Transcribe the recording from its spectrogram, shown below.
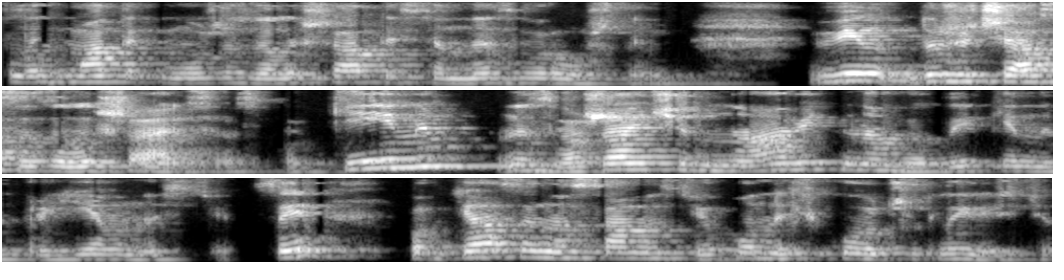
флегматик може залишатися незворушним. Він дуже часто залишається спокійним, незважаючи навіть на великі неприємності. Це пов'язано саме з його низькою чутливістю.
